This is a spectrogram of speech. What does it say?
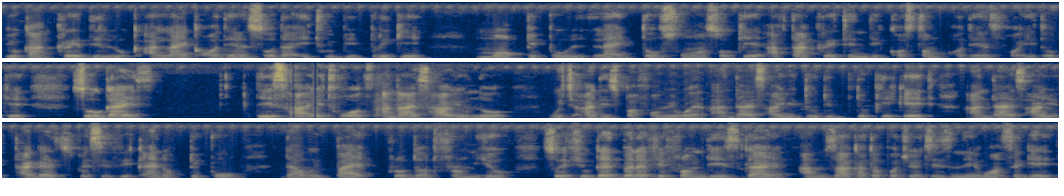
you can create the look alike audience so that it will be bringing more people like those ones okay after creating the custom audience for it okay? So guys this is how it works and that is how you know which ad is performing well and that is how you do the duplicate and that is how you target specific kind of people that will buy product from you. So if you get benefit from this guy i'm zakat opportunities niche once again.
